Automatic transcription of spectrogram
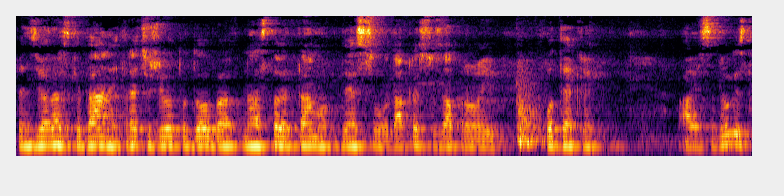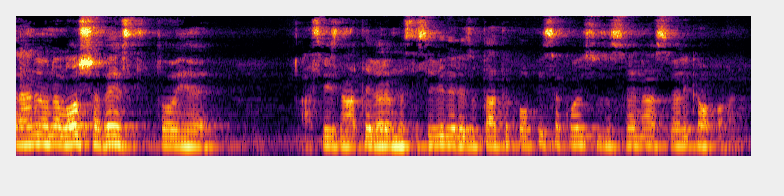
penzionarske dane i treće životno doba nastave tamo gde su, odakle su zapravo i potekli. Ali sa druge strane, ona loša vest, to je, a svi znate, verujem da ste svi videli rezultate popisa koji su za sve nas velika opomena.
